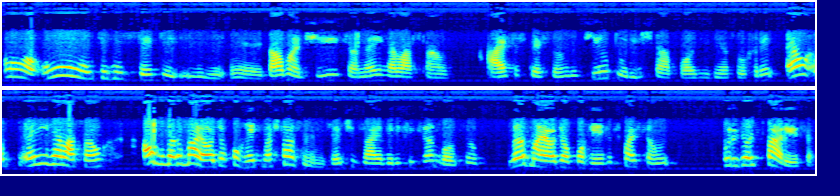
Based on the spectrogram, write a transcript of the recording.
Oh, o que a gente tem que é, dar uma dica né, em relação a essas questões do que o turista pode vir a sofrer é, é em relação ao número maior de ocorrências que nós fazemos. A gente vai verificando, bom, então, número maior de ocorrências, quais são, por exemplo, que pareça,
